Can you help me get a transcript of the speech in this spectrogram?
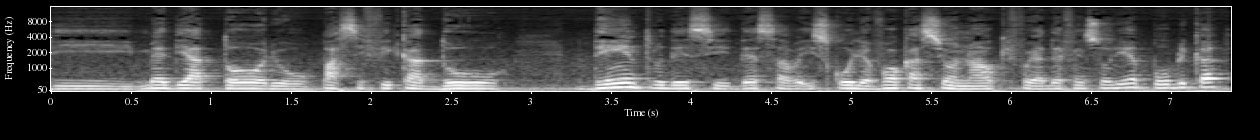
de mediatório, pacificador, dentro desse, dessa escolha vocacional que foi a Defensoria Pública,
